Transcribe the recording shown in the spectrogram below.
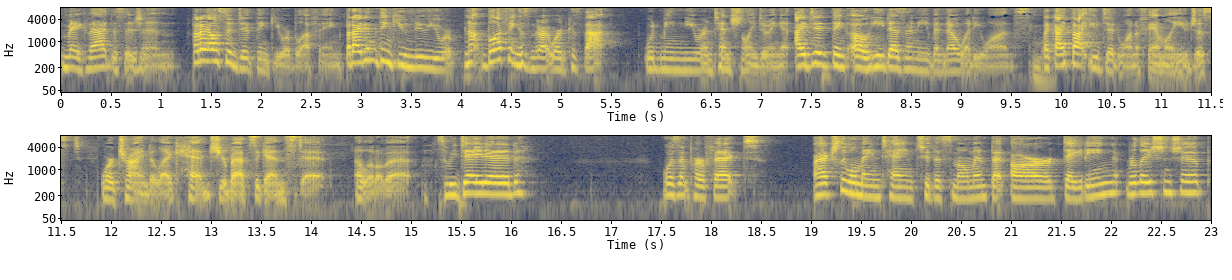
make that decision. But I also did think you were bluffing. But I didn't think you knew you were not bluffing isn't the right word because that would mean you were intentionally doing it. I did think, oh, he doesn't even know what he wants. Like I thought you did want a family. You just were trying to like hedge your bets against it a little bit. So we dated. Wasn't perfect. I actually will maintain to this moment that our dating relationship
